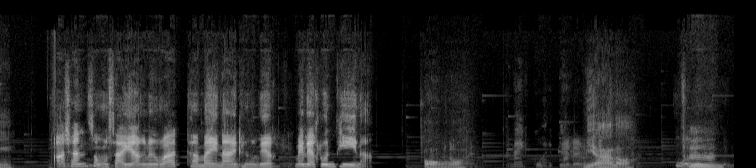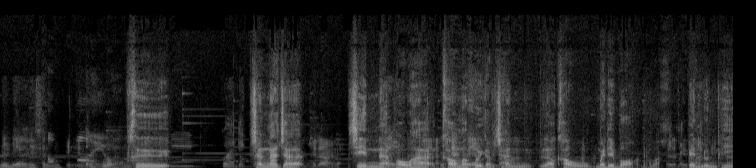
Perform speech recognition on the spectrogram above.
ง อ๋อฉันสงสัยอย่างหนึ่งว่าทำไมนายถึงเรียก ไม่เรียกรุ่นพี่น่ะ อ๋อ มีอาเหรอ อืมคือ ฉันน่าจะชินนะเพราะว่าเขามาคุยกับฉัน แล้วเขาไม่ได้บอกนะว่า เป็นรุ่นพี่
